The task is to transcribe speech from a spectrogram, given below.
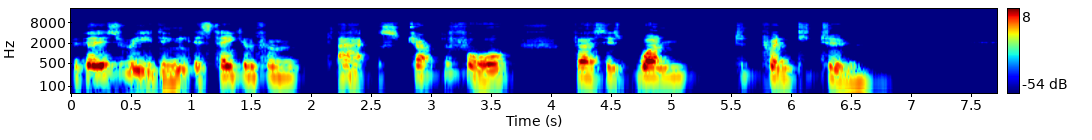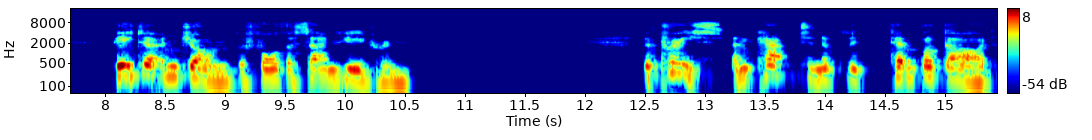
Today's reading is taken from Acts chapter 4 verses 1 to 22. Peter and John before the Sanhedrin. The priests and captain of the temple guard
